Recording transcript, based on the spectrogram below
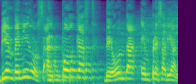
Bienvenidos al podcast de Onda Empresarial.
